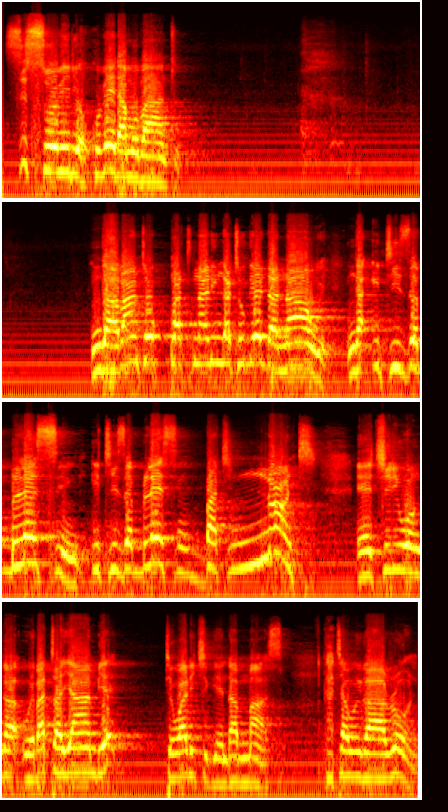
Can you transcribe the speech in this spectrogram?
Si ssuubi lyo kubeera mu bantu. Ng'abantu okupatinalinga together naawe nga it is a blessing it is a blessing but not ekiriwo nga we batayambye tewali kigenda mu maaso kati abo be ba aroni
